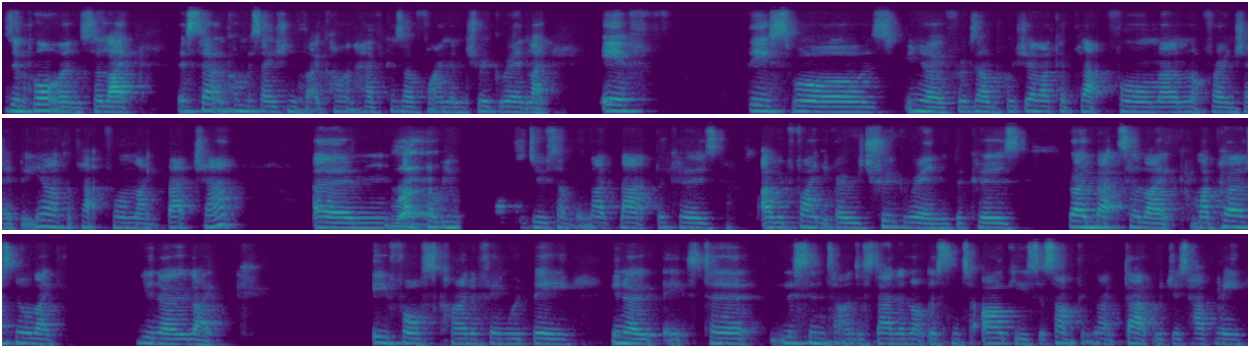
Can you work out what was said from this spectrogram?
it's important. So like there's certain conversations that I can't have because I'll find them triggering. Like if this was, you know, for example, you know, like a platform, and I'm not throwing shade, but you know, like a platform like Backchat, um, Right. I probably would have to do something like that because I would find it very triggering because going back to like my personal, like, you know, like ethos kind of thing would be, you know, it's to listen to understand and not listen to argue. So something like that would just have me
